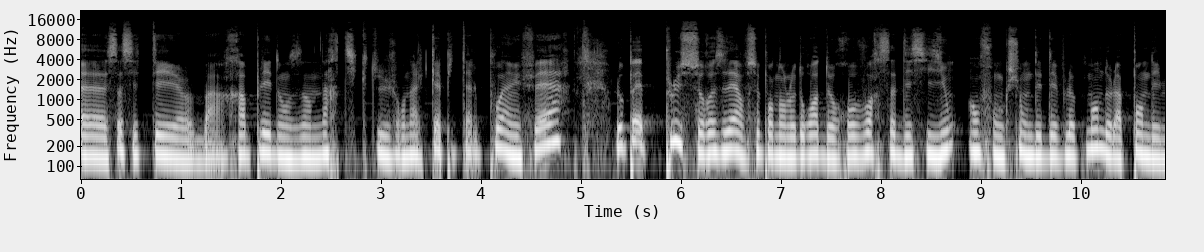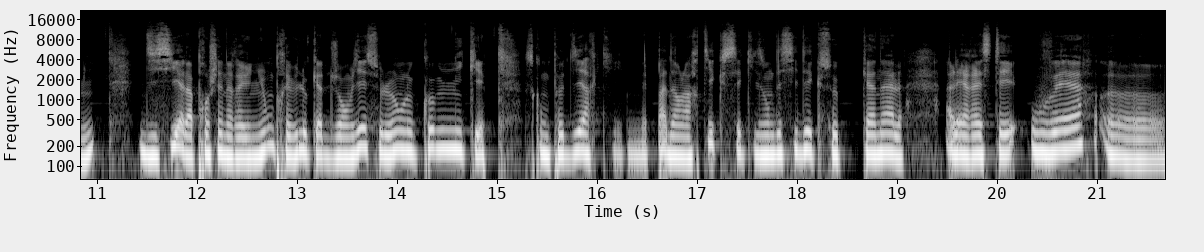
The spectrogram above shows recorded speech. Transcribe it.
Euh, ça, c'était euh, bah, rappelé dans un article du journal capital.fr. L'OPEP Plus se réserve cependant le droit de revoir sa décision en fonction des développements de la pandémie d'ici à la prochaine réunion prévue le 4 janvier selon le communiqué. Ce qu'on peut dire qui n'est pas dans l'article, c'est qu'ils ont décidé que ce canal allait rester ouvert euh,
